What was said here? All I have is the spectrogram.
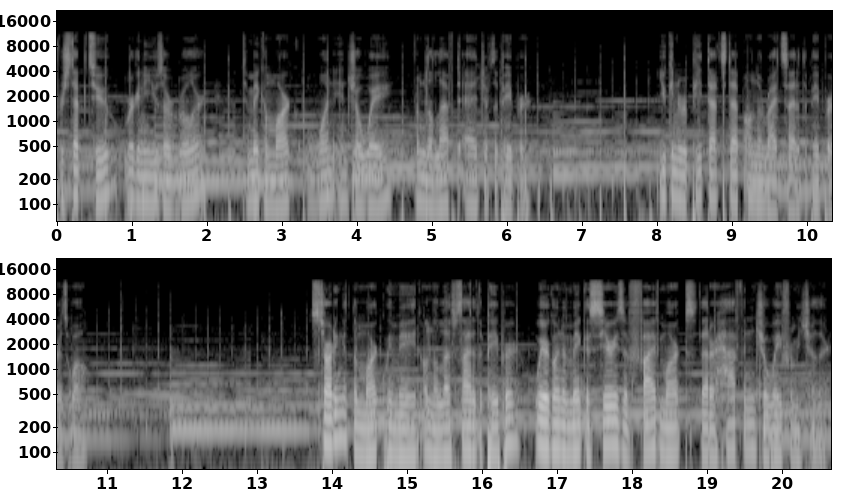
For step two, we're going to use our ruler to make a mark one inch away from the left edge of the paper. You can repeat that step on the right side of the paper as well. Starting at the mark we made on the left side of the paper, we are going to make a series of five marks that are half an inch away from each other.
